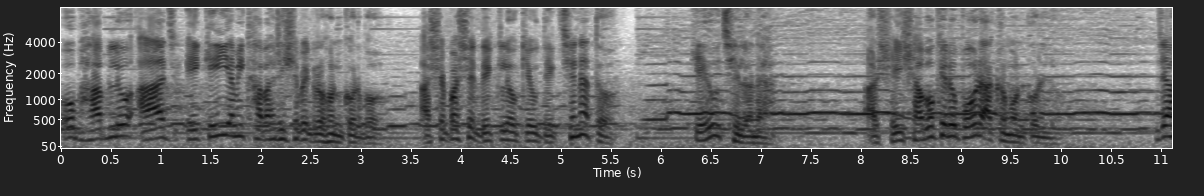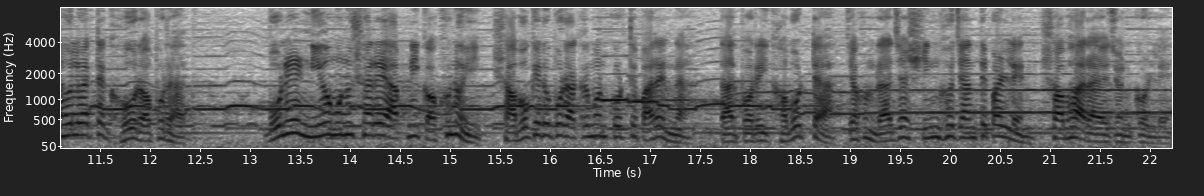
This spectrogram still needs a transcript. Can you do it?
ও ভাবলো, আজ একেই আমি খাবার হিসেবে গ্রহণ করব। আশেপাশে দেখল, কেউ দেখছে না তো? কেউ ছিল না। আর সেই শাবকের ওপর আক্রমণ করল। যা হলো একটা ঘোর অপরাধ। বনের নিয়ম অনুসারে আপনি কখনোই শাবকের উপর আক্রমণ করতে পারেন না। তারপর এই খবরটা যখন রাজা সিংহ জানতে পারলেন, সভার আয়োজন করলেন।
